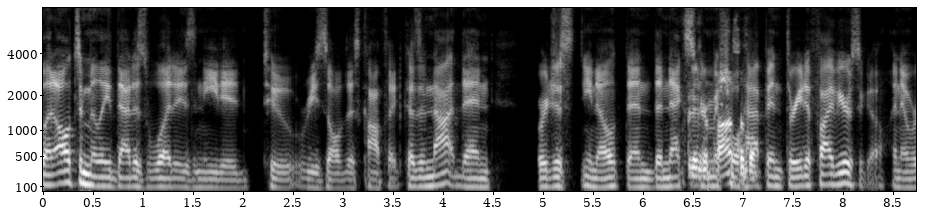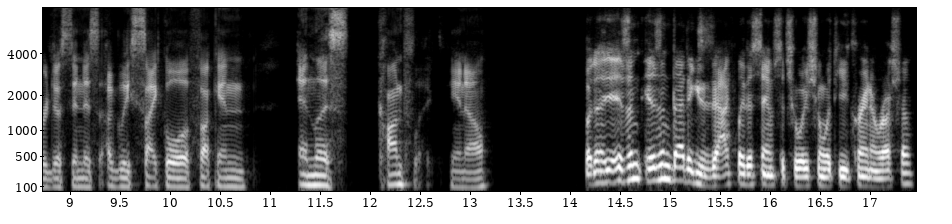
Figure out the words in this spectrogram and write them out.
But ultimately, that is what is needed to resolve this conflict. Because if not, then we're just, you know, then the next skirmish will happen three to five years ago, and then we're just in this ugly cycle of fucking endless conflict. You know? But uh, isn't isn't that exactly the same situation with Ukraine and Russia?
